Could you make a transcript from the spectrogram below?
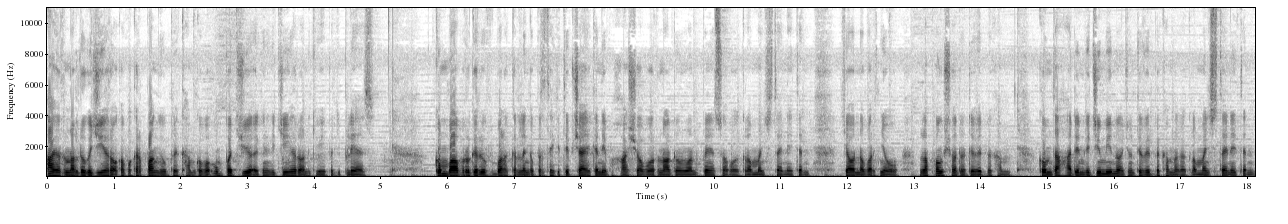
Ay Ronaldo ga jihero ka pakar pangyo Beckham ka ba umpat jia akan ga jihero ni pergi players Kumba burger football kan lenga pertai kitip cai kan ni bahas Ronaldo wan pe so ba kalau Manchester United. Yaw nabar nyo lapong shot David Beckham. Kum ta hadin ga jimi no jong David Beckham na kalau Manchester United.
